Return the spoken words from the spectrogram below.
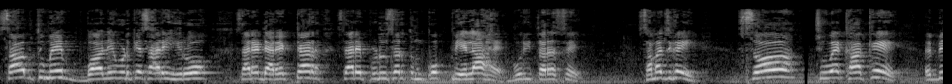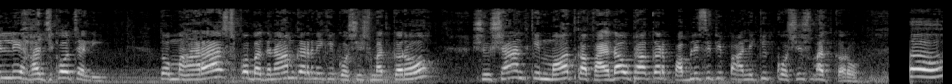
सब तुम्हें बॉलीवुड के सारे हीरो, सारे डायरेक्टर, सारे प्रोड्यूसर तुमको पेला है, बुरी तरह से। समझ गई? सौ, चूहे खाके, बिल्ली हज को चली। तो महाराष्ट्र को बदनाम करने की कोशिश मत करो। सुशांत की मौत का फ़ायदा उठाकर पब्लिसिटी पाने की कोशिश मत करो। तो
